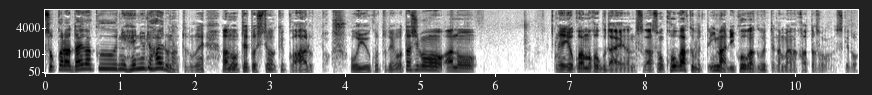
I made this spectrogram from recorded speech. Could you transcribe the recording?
そこから大学に編入で入るなんていうのもねあの手としては結構あるということで私もあのえ横浜国大なんですが、その工学部って、今理工学部って名前が変わったそうなんですけど、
